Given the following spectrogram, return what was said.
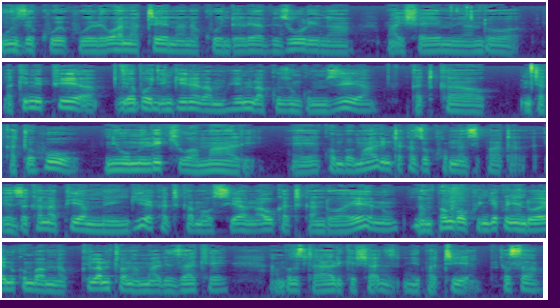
muweze kuelewana tena na kuendelea vizuri na maisha yenu ya ndoa? Lakini pia jambo jingine la muhimu la kuzungumzia katika mchakato huo ni umiliki wa mali E, kwamba mali mtakazokuwa mnazipata inawezekana pia mmeingia katika mahusiano au katika ndoa yenu na mpango wa kuingia kwenye ndoa yenu kwamba kila mtu ana mali zake ambazo tayari keshajipatia sasa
